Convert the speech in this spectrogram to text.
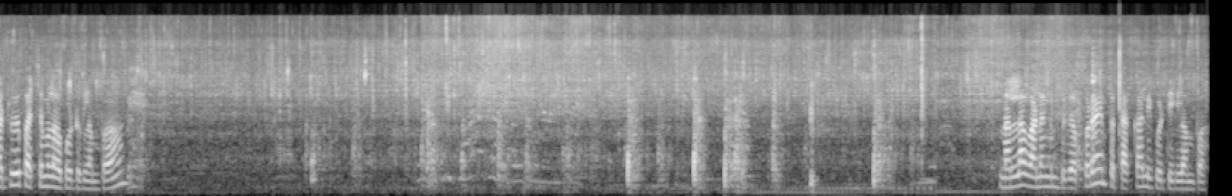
அடுத்தது பச்சை மிளகா போட்டுக்கலாம்ப்பா. நல்லா வணங்கினதுக்கப்புறம் இப்போ தக்காளி கொட்டிக்கலாம்ப்பா.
